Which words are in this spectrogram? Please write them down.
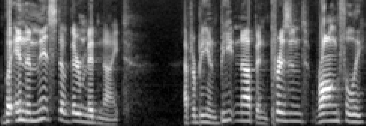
But in the midst of their midnight, after being beaten up, and imprisoned wrongfully,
